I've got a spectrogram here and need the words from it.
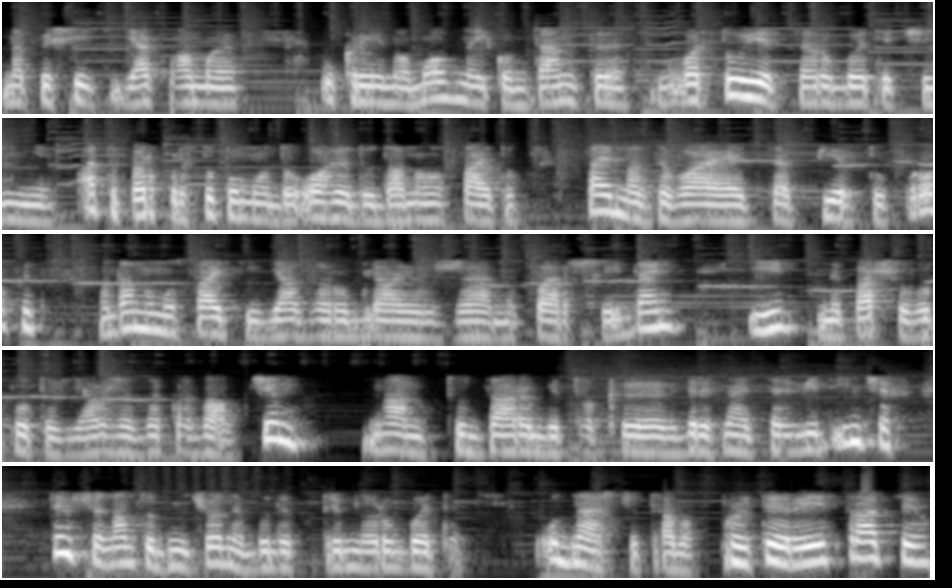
напишіть, як вам україномовний контент вартує це робити чи ні. А тепер приступимо до огляду даного сайту. Сайт називається Peer-to-Profit. На даному сайті я заробляю вже не перший день і не першу виплату я вже заказав. Чим нам тут заробіток е, відрізняється від інших, тим, що нам тут нічого не буде потрібно робити. Одне, що треба пройти реєстрацію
